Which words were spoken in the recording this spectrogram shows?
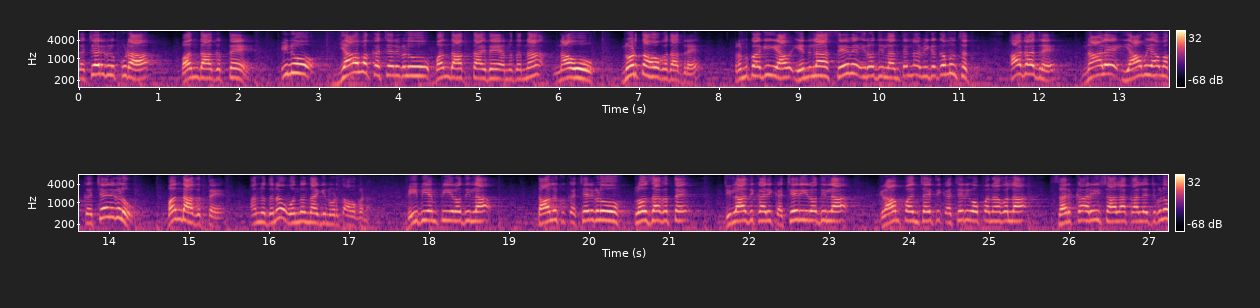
ಕಚೇರಿಗಳು ಕೂಡ ಬಂದ್ ಆಗುತ್ತೆ. ಇನ್ನು ಯಾವ ಕಚೇರಿಗಳು ಬಂದ್ ಆಗ್ತಾ ಇದೆ ಅನ್ನೋದನ್ನ ನಾವು ನೋಡ್ತಾ ಹೋಗೋದಾದ್ರೆ ಪ್ರಮುಖವಾಗಿ ಯಾವ ಏನೆಲ್ಲ ಸೇವೆ ಇರೋದಿಲ್ಲ ಅಂತ ನಾವೀಗ ಗಮನಿಸಿದ್ವಿ. ಹಾಗಾದರೆ ನಾಳೆ ಯಾವ ಯಾವ ಕಚೇರಿಗಳು ಬಂದ್ ಆಗುತ್ತೆ ಅನ್ನೋದನ್ನು ಒಂದೊಂದಾಗಿ ನೋಡ್ತಾ ಹೋಗೋಣ. ಬಿ ಬಿ ಎಂ ಪಿ ಇರೋದಿಲ್ಲ, ತಾಲೂಕು ಕಚೇರಿಗಳು ಕ್ಲೋಸ್ ಆಗುತ್ತೆ, ಜಿಲ್ಲಾಧಿಕಾರಿ ಕಚೇರಿ ಇರೋದಿಲ್ಲ, ಗ್ರಾಮ ಪಂಚಾಯತಿ ಕಚೇರಿ ಓಪನ್ ಆಗೋಲ್ಲ, ಸರ್ಕಾರಿ ಶಾಲಾ ಕಾಲೇಜುಗಳು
